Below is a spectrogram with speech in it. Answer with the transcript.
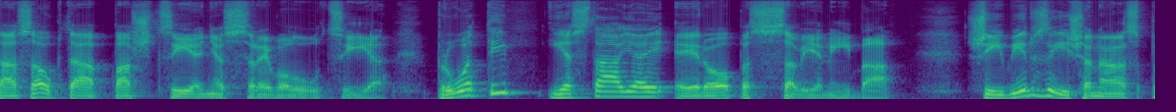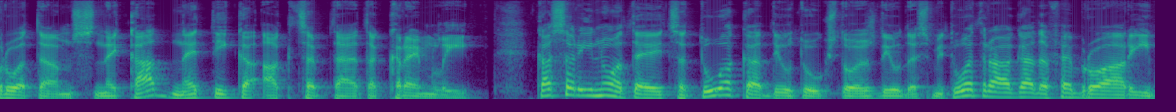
tā sauktā pašcieņas revolūcija, proti iestājai Eiropas Savienībā. Šī virzīšanās, protams, nekad netika akceptēta Kremlī, kas arī noteica to, ka 2022. gada februārī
